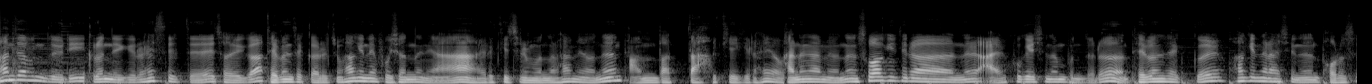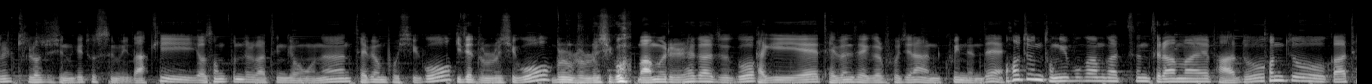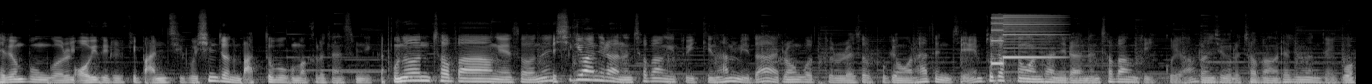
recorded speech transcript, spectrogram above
환자분들이 그런 얘기를 했을 때 저희가 대변 색깔을 좀 확인해 보셨느냐 이렇게 질문을 하면은 안 봤다 이렇게 얘기를 해요. 가능하면은 소화기 질환을 앓고 계시는 분들은 대변 색을 확인을 하시는 버릇을 길러주시는 게 좋습니다. 특히 여성분들 같은 경우는 대변 보시고 기대 누르시고 물 누르시고 마무리를 해가지고 자기의 대변 색을 보지는 않고 있는데 허준 동의보감 같은 드라마에 봐도 선조가 대변 본 거를 어이들이 이렇게 만지고 심지어는 맛도 보고 막 그러지 않습니까? 본원 처방에서는 식이환이라는 처방이 또 있긴 합니다. 그런 것들로 해서 복용을 하든지 소적정원산이라는 처방도 있고요. 그런 식으로 처방을 해주면 되고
